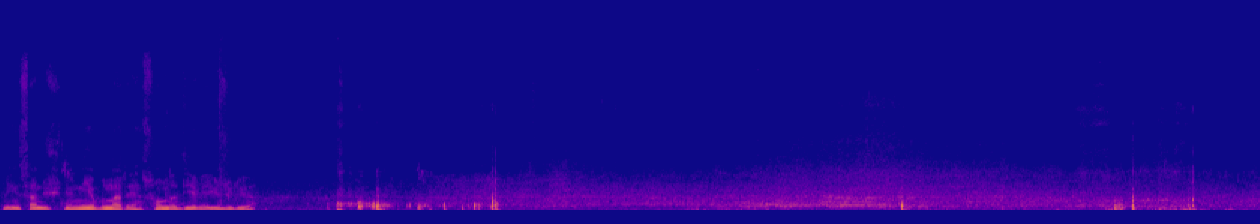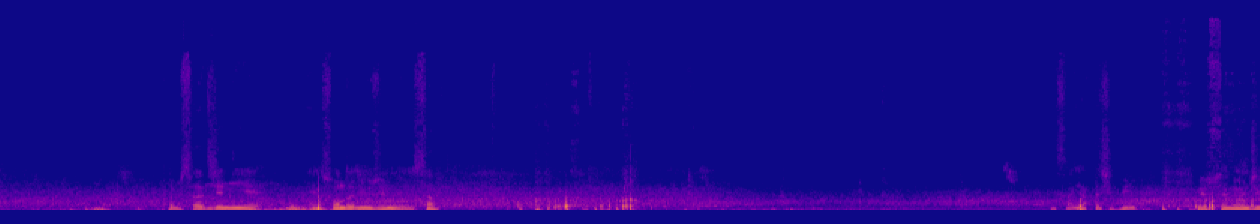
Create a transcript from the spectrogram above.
Şimdi insan düşünüyor niye bunlar en sonda diye ve üzülüyor. Tabi sadece niye en sonda diye üzülmüyor insan. İnsan yaklaşık bir 100 sene önce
